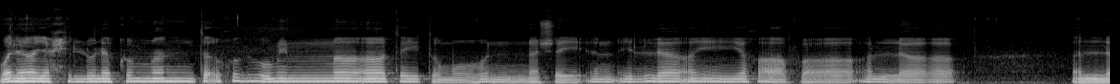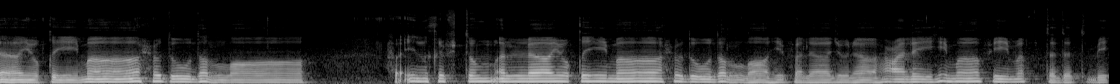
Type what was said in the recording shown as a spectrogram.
ولا يحل لكم أن تأخذوا مما آتيتموهن شيئا إلا أن يخافا ألا ألا يقيما حدود الله فإن خفتم ألا يقيما حدود الله فلا جناح عليهما فيما افتدت به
